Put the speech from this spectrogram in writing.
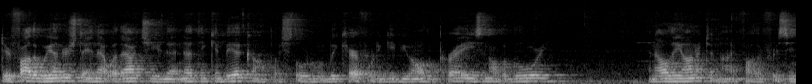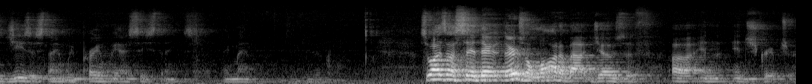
Dear Father, we understand that without you, that nothing can be accomplished. Lord, we'll be careful to give you all the praise and all the glory and all the honor tonight, Father. For it's in Jesus' name we pray and we ask these things. Amen. So, as I said, there, there's a lot about Joseph uh, in, in Scripture.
